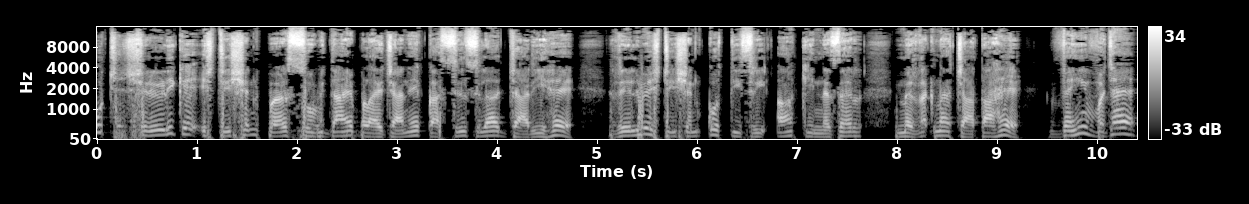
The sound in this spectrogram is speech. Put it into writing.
उच्च श्रेणी के स्टेशन पर सुविधाएँ बढ़ाए जाने का सिलसिला जारी है। रेलवे स्टेशन को तीसरी आँख की नज़र में रखना चाहता है। वही वजह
